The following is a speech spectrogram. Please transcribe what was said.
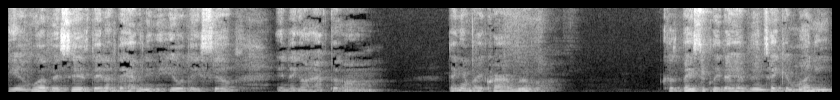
Yeah, whoever it says, they don't they haven't even healed themselves and they're gonna have to um they can break Cry River. Because basically they have been taking money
